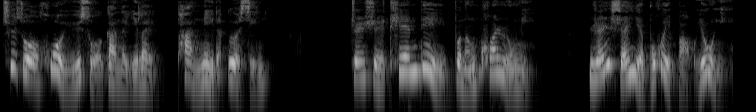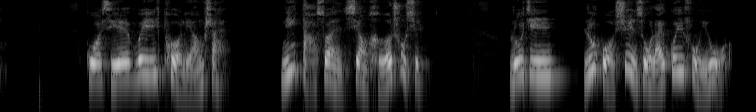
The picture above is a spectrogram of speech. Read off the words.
去做霍宇所干的一类叛逆的恶行，真是天地不能宽容你，人神也不会保佑你。裹挟威迫良善，你打算向何处去？如今如果迅速来归附于我。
